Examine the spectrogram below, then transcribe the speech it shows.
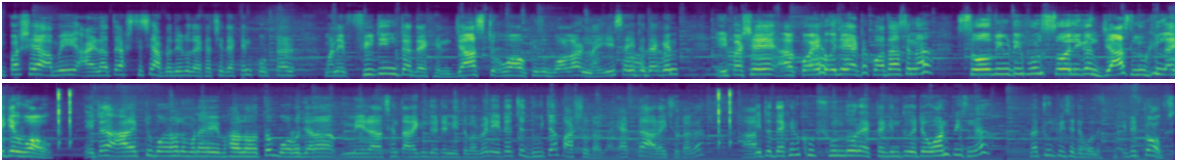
এই পাশে আমি আয়নাতে আসতেছি আপনাদেরও দেখাচ্ছি। দেখেন কোটটার মানে ফিটিংটা দেখেন জাস্ট ওয়াও কিছু বলার নাই। এই সাইডে দেখেন এই পাশে কয়ে ওই যে একটা কথা আছে না so beautiful so elegant just looking like a wow এটা আর একটু বড় হলে মনে হয় ভালো হতো। বড় যারা মেয়েরা আছেন তারা কিন্তু এটা নিতে পারবেন। এটা হচ্ছে দুইটা পাঁচশো টাকা একটা আড়াইশো টাকা। আর এটা দেখেন খুব সুন্দর একটা কিন্তু এটা ওয়ান পিস না? না টু পিস এটা বলে। এটা টপস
